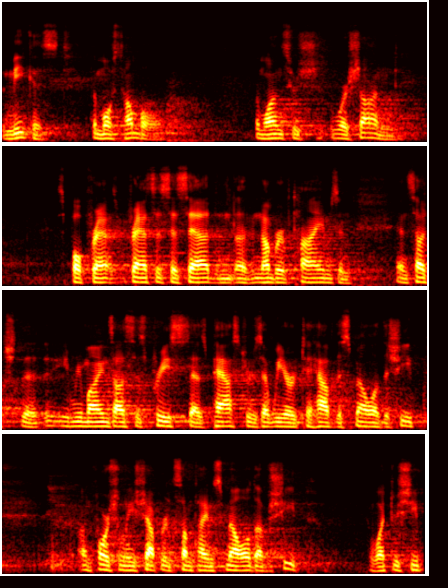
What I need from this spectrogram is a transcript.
the meekest, the most humble, the ones who sh- were shunned. As Pope Francis has said a number of times, and, and such that he reminds us as priests, as pastors, that we are to have the smell of the sheep. Unfortunately, shepherds sometimes smelled of sheep. What do sheep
